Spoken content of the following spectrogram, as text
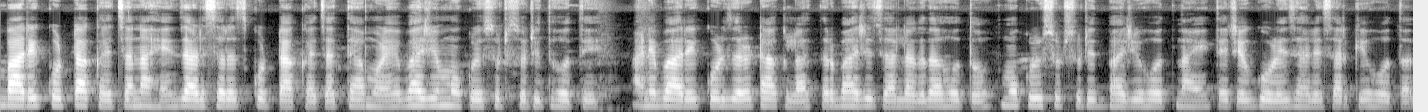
बारीक कोट टाकायचा नाही जाडसरच कोट टाकायचा त्यामुळे भाजी मोकळी सुटसुटीत होते. आणि बारीक कोट जर टाकला तर भाजीचा लगदा होतो. मोकळी सुटसुटीत भाजी होत नाही त्याचे गोळे झाल्यासारखे होतात.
